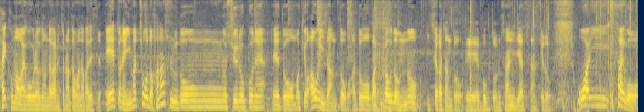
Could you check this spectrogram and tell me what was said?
はい、こんばんは。ゴグラうどんだからの頭の中です。えっ、ー、とね、今ちょうど話すうどんの収録をね、えっ、ー、と、まあ、今日、青いさんと、あと、バッカうどんの市坂さんと、えー、僕との3人でやってたんですけど、終わり、最後、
